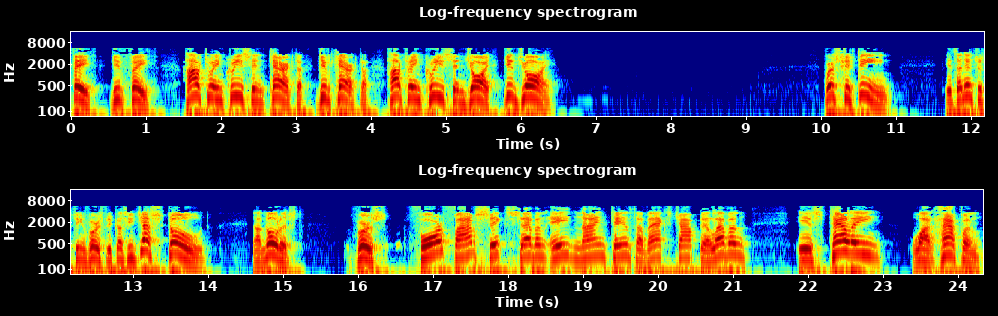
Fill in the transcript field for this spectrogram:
faith, give faith. How to increase in character, give character. How to increase in joy, give joy. Verse 15 is an interesting verse because he just told. Now notice, verse 4, 5, 6, 7, 8, 9, 10 of Acts chapter 11 is telling what happened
